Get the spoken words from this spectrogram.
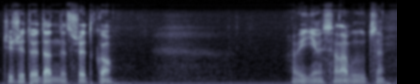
Čiže to je dnes všetko a vidíme sa na budúce.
